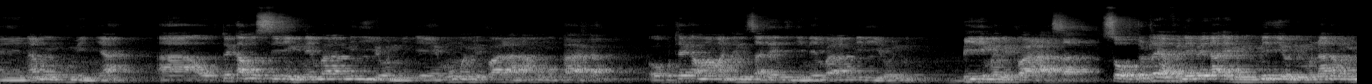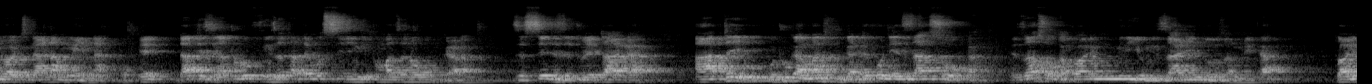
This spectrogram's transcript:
ena mu enkumi nnya okuteekamu siiringi nembala miliyoni emu mu emitwalo ana mu mukaaga okuteekamu amadinisa n'enjigi nembala miliyoni bbiri mu emitwalo asatu so toto yaffe nebeera miliyoni munaana mu emitwalo kinaana mu ena okay? That is nga tulufinze taddemu siiringi tumaze n'okuggala. Ze sente zetwetaaga ate bwe tugamba nti tugatteko n'ezasooka ezasooka twali mu miliyoni zaali ndowooza mmeka twali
